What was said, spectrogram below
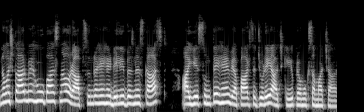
नमस्कार, मैं हूँ उपासना और आप सुन रहे हैं डेली बिज़नेस कास्ट आइए सुनते हैं व्यापार से जुड़े आज के प्रमुख समाचार।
